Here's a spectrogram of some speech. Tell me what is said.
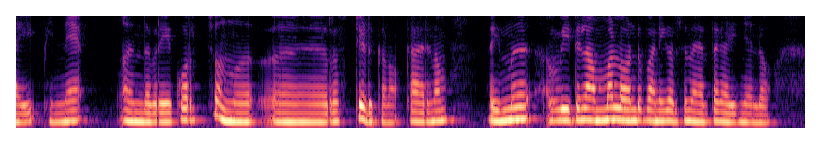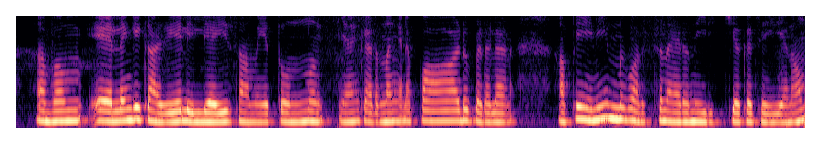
ആയി. പിന്നെ എന്താ പറയുക കുറച്ചൊന്ന് റെസ്റ്റ് എടുക്കണം. കാരണം ഇന്ന് വീട്ടിൽ അമ്മ ഉള്ളതുകൊണ്ട് പണി കുറച്ച് നേരത്തെ കഴിഞ്ഞല്ലോ. അപ്പം അല്ലെങ്കിൽ കഴിയലില്ല ഈ സമയത്തൊന്നും. ഞാൻ കിടന്നങ്ങനെ പാടുപെടലാണ്. അപ്പോൾ ഇനി ഇന്ന് കുറച്ച് നേരം ഒന്ന് ഇരിക്കുകയൊക്കെ ചെയ്യണം.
